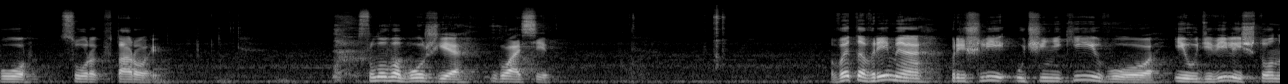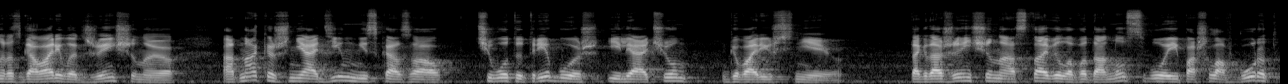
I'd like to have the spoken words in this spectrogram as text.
по 42. Слово Божье гласит – в это время пришли ученики его и удивились, что он разговаривает с женщиной, однако же ни один не сказал, чего ты требуешь или о чем говоришь с нею. Тогда женщина оставила водонос свой и пошла в город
